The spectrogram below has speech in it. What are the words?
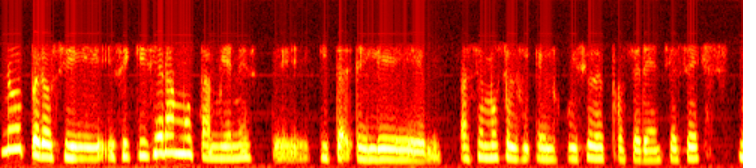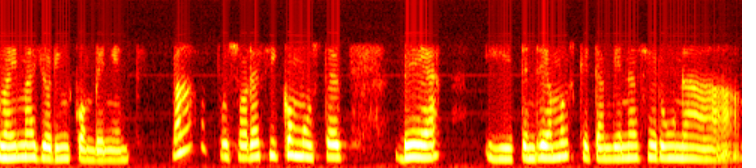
no, pero si si quisiéramos también este le hacemos el, juicio de procedencia, no hay mayor inconveniente. Ah, pues ahora sí como usted vea y tendríamos que también hacer una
